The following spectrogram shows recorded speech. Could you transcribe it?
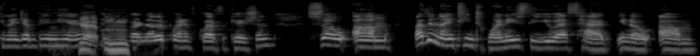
Can I jump in here? yeah, mhm, for another point of clarification. So, um, by the 1920s, the U.S. had, you know, um,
